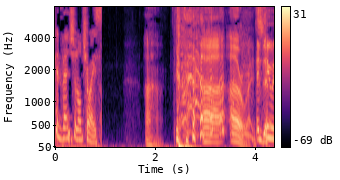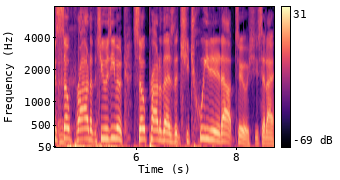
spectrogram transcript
unconventional choice. Uh, all right. And she was so proud of. That. She was even so proud of that is that she tweeted it out too. She said, "I."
